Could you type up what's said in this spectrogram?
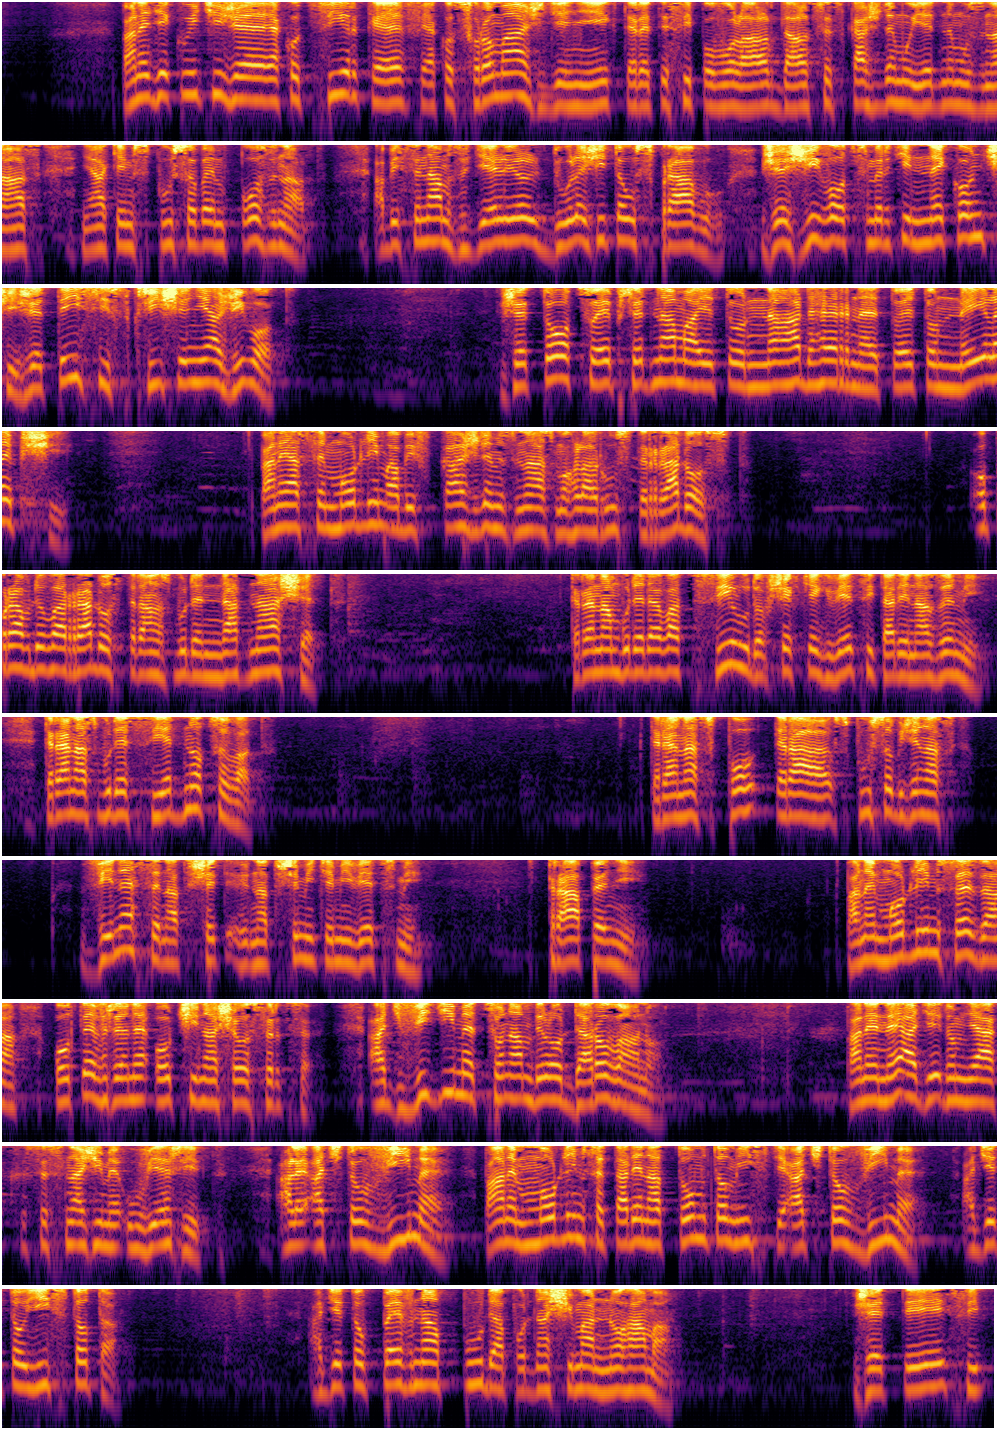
Pane, děkuji ti, že jako církev, jako shromáždění, které ty si povolal, dal se s každému jednomu z nás nějakým způsobem poznat, aby se nám sdělil důležitou zprávu, že život smrti nekončí, že ty jsi vzkříšení a život. Že to, co je před náma, je to nádherné, to je to nejlepší. Pane, já se modlím, aby v každém z nás mohla růst radost, opravdová radost, která nás bude nadnášet, která nám bude dávat sílu do všech těch věcí tady na zemi, která nás bude sjednocovat, která, nás po, která způsobí, že nás vynese nad, vše, nad všemi těmi věcmi, trápení. Pane, modlím se za otevřené oči našeho srdce. Ať vidíme, co nám bylo darováno. Pane, ne ať jenom nějak se snažíme uvěřit, ale ať to víme. Pane, modlím se tady na tomto místě, ať to víme, ať je to jistota, ať je to pevná půda pod našima nohama, že ty, si,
